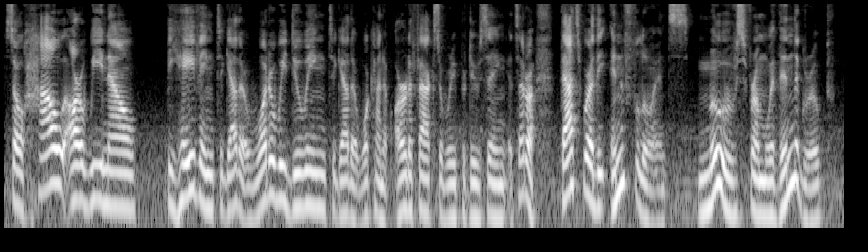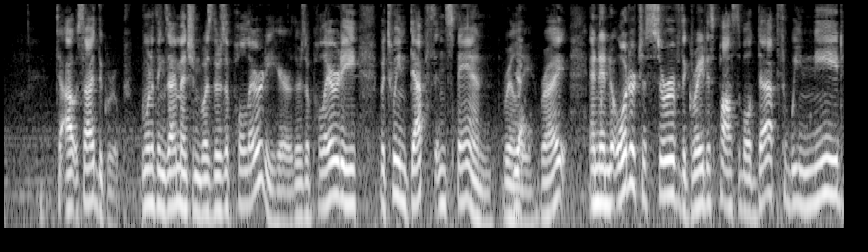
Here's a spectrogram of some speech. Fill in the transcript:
so how are we now behaving together what are we doing together what kind of artifacts are we producing etc that's where the influence moves from within the group to outside the group. One of the things I mentioned was there's a polarity here. There's a polarity between depth and span, really, yeah. right? And in order to serve the greatest possible depth, we need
